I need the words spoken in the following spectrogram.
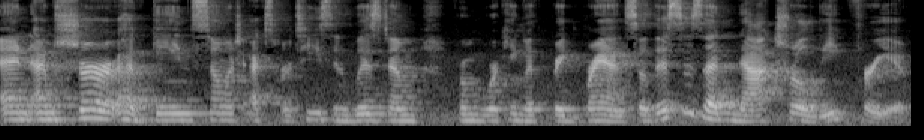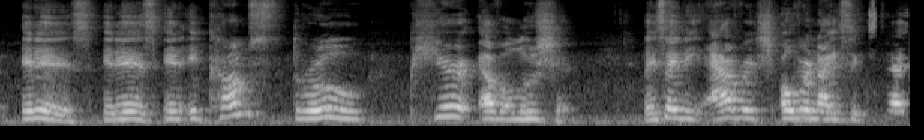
and I'm sure have gained so much expertise and wisdom from working with big brands so this is a natural leap for you. It is. It is. And it comes through pure evolution. They say the average overnight success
